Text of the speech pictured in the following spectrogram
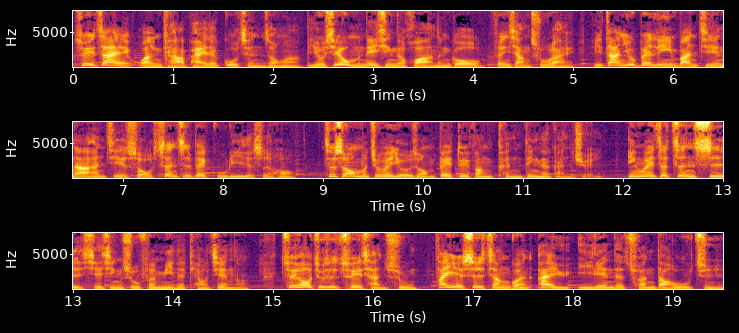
所以在玩卡牌的过程中啊，有些我们内心的话能够分享出来，一旦又被另一半接纳和接受，甚至被鼓励的时候，这时候我们就会有一种被对方肯定的感觉，因为这正是血清素分泌的条件呢。最后就是催产素，它也是掌管爱与依恋的传导物质，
